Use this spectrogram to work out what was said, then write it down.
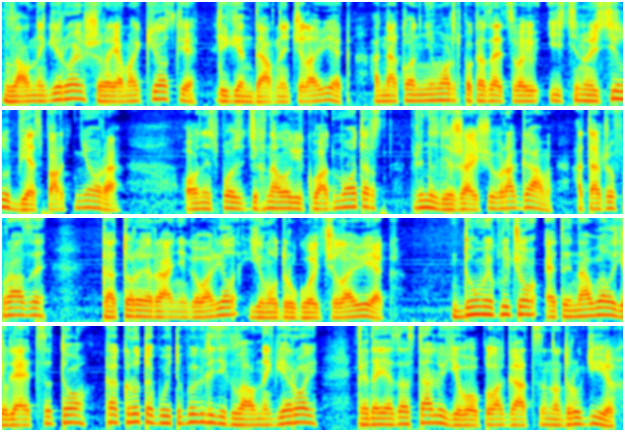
Главный герой Шираяма Кёски – легендарный человек, однако он не может показать свою истинную силу без партнера. Он использует технологию Quad Motors, принадлежащую врагам, а также фразы, которые ранее говорил ему другой человек. Думаю, ключом этой новеллы является то, как круто будет выглядеть главный герой, когда я заставлю его полагаться на других.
